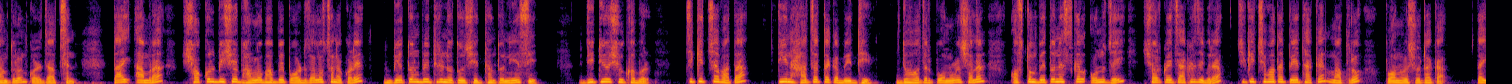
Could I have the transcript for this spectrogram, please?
আন্দোলন করে যাচ্ছেন। তাই আমরা সকল বিষয়ে ভালোভাবে পর্যালোচনা করে বেতন বৃদ্ধির নতুন সিদ্ধান্ত নিয়েছি। দ্বিতীয় সুখবর, চিকিৎসা ভাতা তিন হাজার টাকা বৃদ্ধি। দু হাজার পনেরো সালের অষ্টম বেতন স্কেল অনুযায়ী সরকারি চাকরিজীবীরা চিকিৎসা ভাতা পেয়ে থাকেন মাত্র পনেরোশো টাকা। তাই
